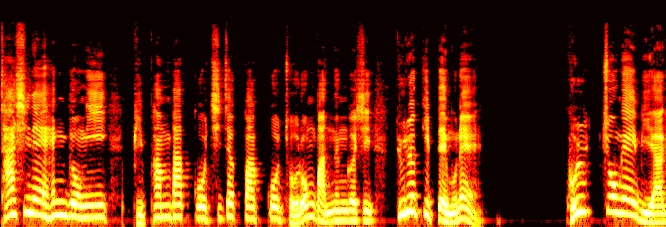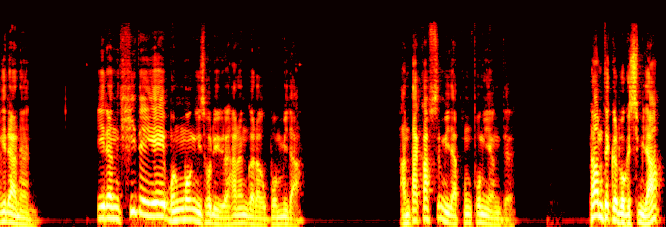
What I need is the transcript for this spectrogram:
자신의 행동이 비판받고 지적받고 조롱받는 것이 두렵기 때문에 굴종의 미학이라는 이런 희대의 멍멍이 소리를 하는 거라고 봅니다. 안타깝습니다, 퐁퐁이 형들. 다음 댓글 보겠습니다.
